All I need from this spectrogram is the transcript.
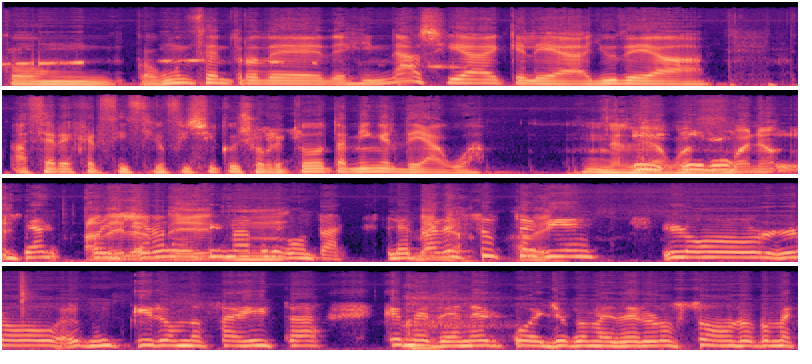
con, con un centro de, de gimnasia que le ayude a, a hacer ejercicio físico y sobre todo también el de agua. El Y- de agua. y de- bueno, ya, pues, Adela, era la eh, última mm, pregunta. ¿Le venga, parece usted bien lo, lo, un quiromasajista que me den el cuello, que me den los hombros, que me,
